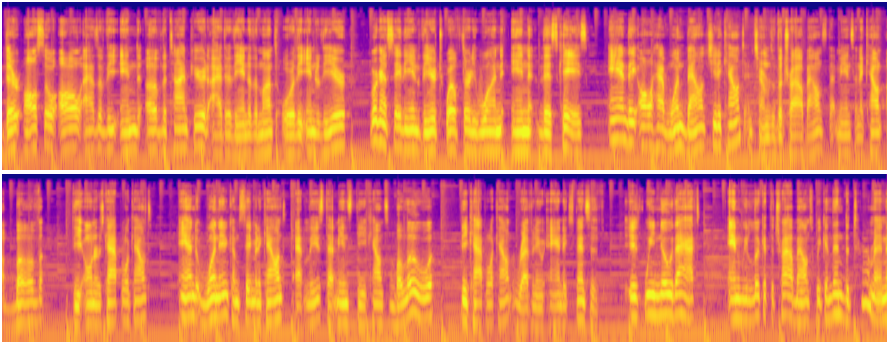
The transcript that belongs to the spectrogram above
they're also all as of the end of the time period, either the end of the month or the end of the year. We're going to say the end of the year 1231 in this case and they all have one balance sheet account in terms of the trial balance. That means an account above the owner's capital account and one income statement account, at least that means the accounts below the capital account, revenue and expenses. If we know that and we look at the trial balance, we can then determine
